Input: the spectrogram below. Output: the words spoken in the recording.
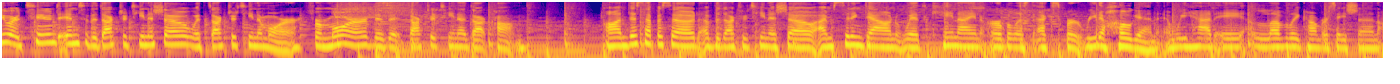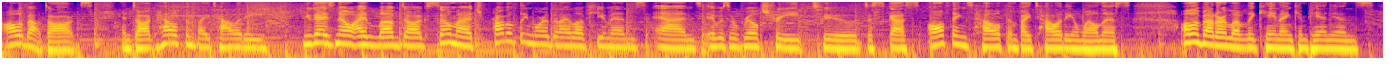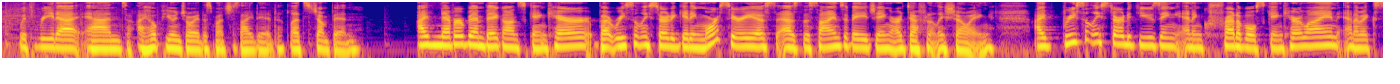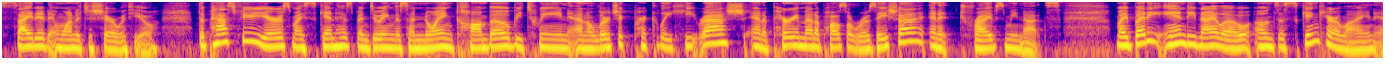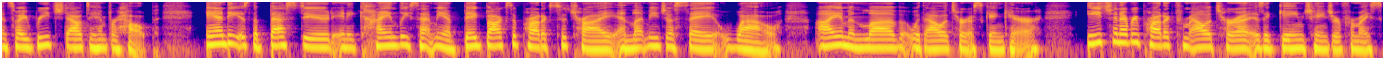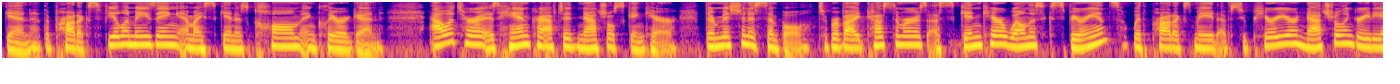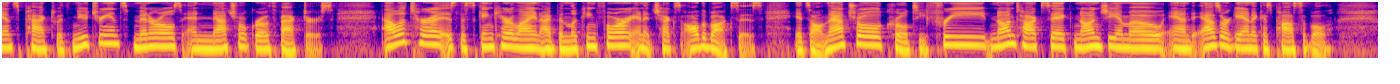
You are tuned into the Dr. Tyna Show with Dr. Tyna Moore. For more, visit drtyna.com. On this episode of the Dr. Tyna Show, I'm sitting down with canine herbalist expert Rita Hogan, and we had a lovely conversation all about dogs and dog health and vitality. You guys know I love dogs so much, probably more than I love humans, and it was a real treat to discuss all things health and vitality and wellness, all about our lovely canine companions with Rita, and I hope you enjoyed as much as I did. Let's jump in. I've never been big on skincare, but recently started getting more serious as the signs of aging are definitely showing. I've recently started using an incredible skincare line and I'm excited and wanted to share with you. The past few years, my skin has been doing this annoying combo between an allergic prickly heat rash and a perimenopausal rosacea, and it drives me nuts. My buddy Andy Hnilo owns a skincare line, and so I reached out to him for help. Andy is the best dude, and he kindly sent me a big box of products to try. And let me just say, wow, I am in love with Alitura skincare. Each and every product from Alitura is a game changer for my skin. The products feel amazing and my skin is calm and clear again. Alitura is handcrafted natural skincare. Their mission is simple to provide customers a skincare wellness experience with products made of superior natural ingredients packed with nutrients, minerals, and natural growth factors. Alitura is the skincare line I've been looking for and it checks all the boxes. It's all natural, cruelty free, non toxic, non GMO, and as organic as possible.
